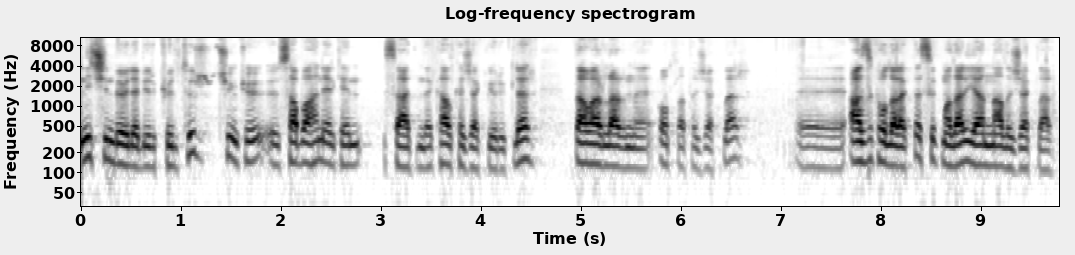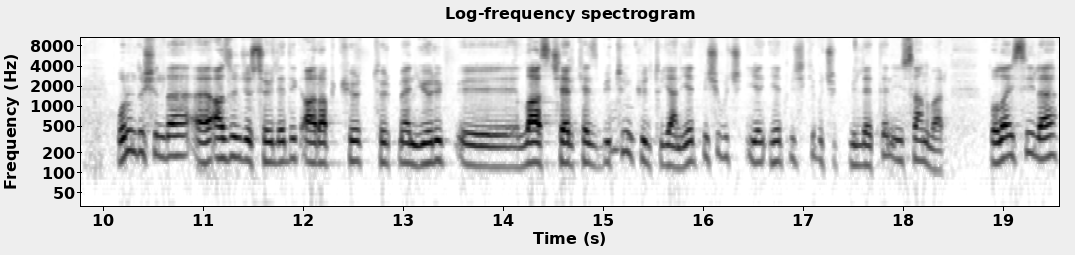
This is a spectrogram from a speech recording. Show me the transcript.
N- Niçin böyle bir kültür? Çünkü e, sabahın erken saatinde kalkacak yörükler, davarlarını otlatacaklar. E, azık olarak da sıkmaları yanına alacaklar. Bunun dışında e, az önce söyledik Arap, Kürt, Türkmen, Yörük, e, Laz, Çerkez bütün kültür yani 72,5 72,5 milletten insan var. Dolayısıyla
